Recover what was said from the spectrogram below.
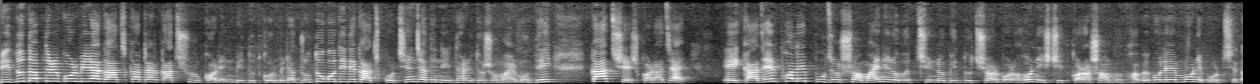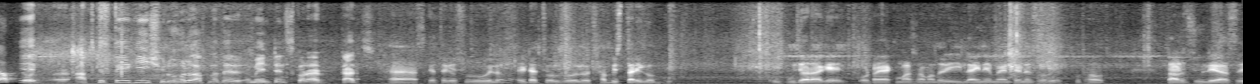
বিদ্যুৎ দপ্তরের কর্মীরা গাছ কাটার কাজ শুরু করেন। বিদ্যুৎ কর্মীরা দ্রুত গতিতে কাজ করছেন যাতে নির্ধারিত সময়ের মধ্যেই কাজ শেষ করা যায়। এই কাজের ফলে পুজোর সময় নিরবচ্ছিন্ন বিদ্যুৎ সরবরাহ নিশ্চিত করা সম্ভব হবে বলে মনে করছে দপ্তর। আজকের থেকে কি শুরু হলো আপনাদের মেনটেন্স করার কাজ? হ্যাঁ আজকে থেকে শুরু হইল। এটা চলবে হলো ছাব্বিশ তারিখ অবধি। এই পূজার আগে ওটা এক মাস আমাদের এই লাইনে মেনটেনেন্স হবে। কোথাও তার ঝুলে আছে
